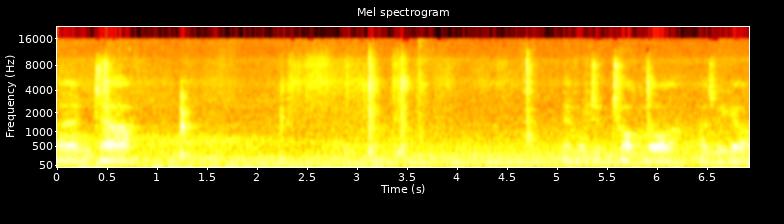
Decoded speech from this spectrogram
and uh, then we'll talk more as we go.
